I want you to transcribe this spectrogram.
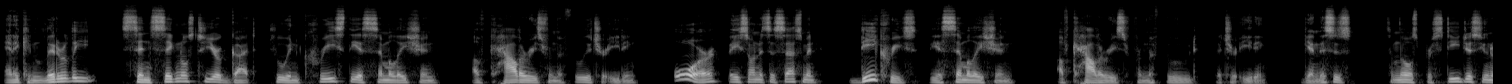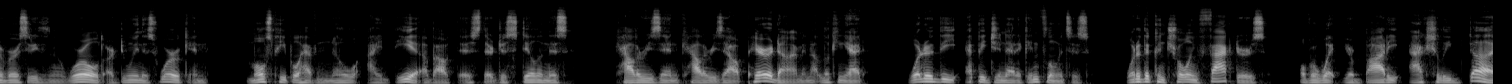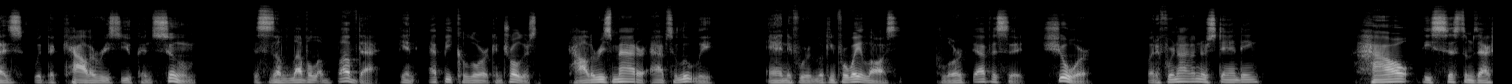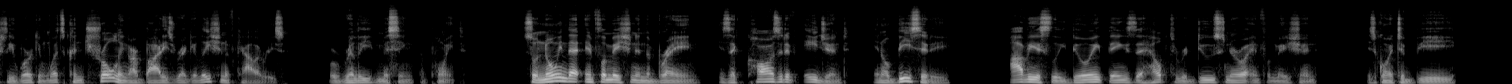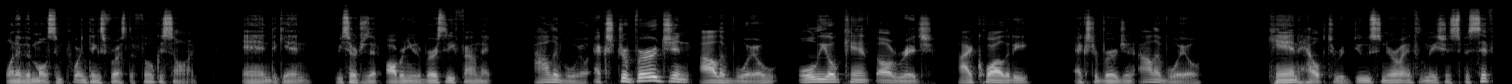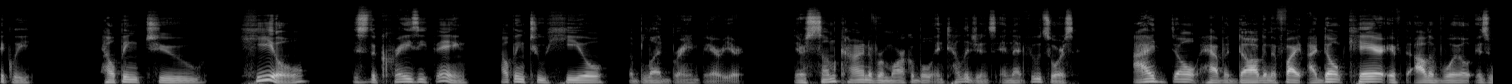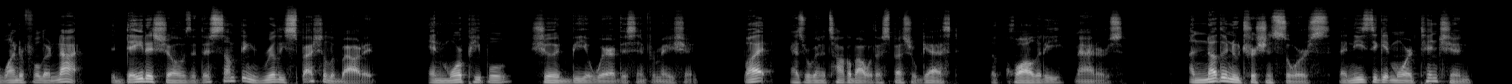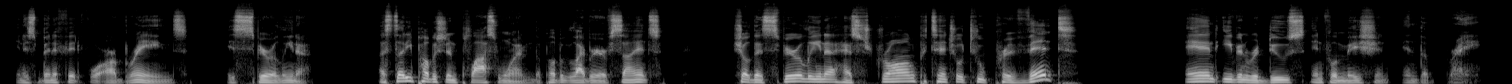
And it can literally send signals to your gut to increase the assimilation of calories from the food that you're eating, or based on its assessment, decrease the assimilation of calories from the food that you're eating. Again, this is some of the most prestigious universities in the world are doing this work, and most people have no idea about this. They're just still in this calories in, calories out paradigm and not looking at what are the epigenetic influences? What are the controlling factors over what your body actually does with the calories you consume? This is a level above that. Again, epicaloric controllers. Calories matter, absolutely. And if we're looking for weight loss, caloric deficit, sure. But if we're not understanding how these systems actually work and what's controlling our body's regulation of calories, we're really missing the point. So, knowing that inflammation in the brain is a causative agent in obesity, obviously doing things that help to reduce neuroinflammation is going to be one of the most important things for us to focus on. And again, researchers at Auburn University found that olive oil, extra virgin olive oil, oleocanthal rich, high quality extra virgin olive oil can help to reduce neuroinflammation, specifically helping to heal. This is the crazy thing helping to heal the blood brain barrier. There's some kind of remarkable intelligence in that food source. I don't have a dog in the fight. I don't care if the olive oil is wonderful or not. The data shows that there's something really special about it, and more people should be aware of this information. But as we're going to talk about with our special guest, the quality matters. Another nutrition source that needs to get more attention in its benefit for our brains is spirulina. A study published in PLOS One, the Public Library of Science, showed that spirulina has strong potential to prevent and even reduce inflammation in the brain.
